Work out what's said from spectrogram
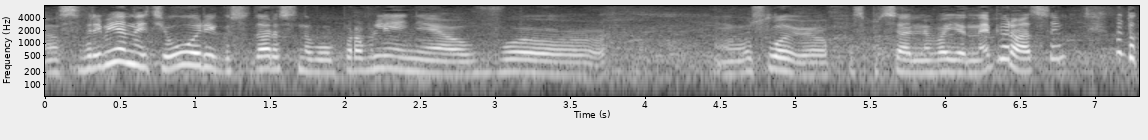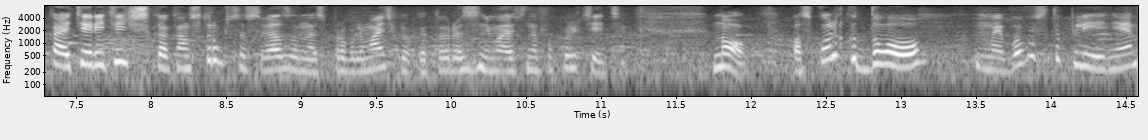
а, современной теории государственного управления в э, условиях специальной военной операции. Ну, такая теоретическая конструкция, связанная с проблематикой, которой занимаюсь на факультете. Но поскольку до моего выступления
